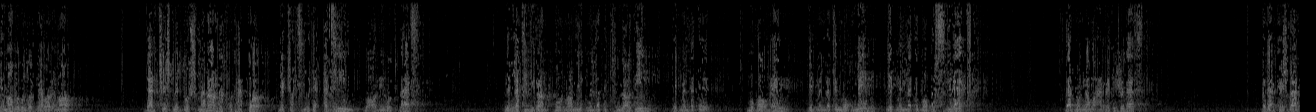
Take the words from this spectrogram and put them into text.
امام بزرگوار ما در چشم دشمنان خود حتی یک شخصیت عظیم و عالی رتبه است. ملت ایران به یک ملت پولادین یک ملت مقاوم یک ملت مؤمن یک ملت با بصیرت. در دنیا معرفی شده است و در کشور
